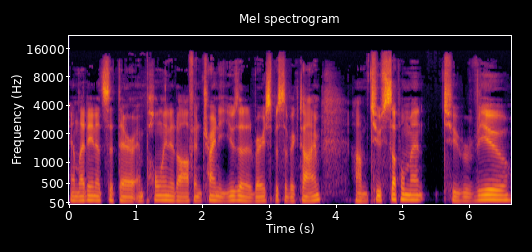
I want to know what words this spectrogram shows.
and letting it sit there and pulling it off and trying to use it at a very specific time um, to supplement to review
